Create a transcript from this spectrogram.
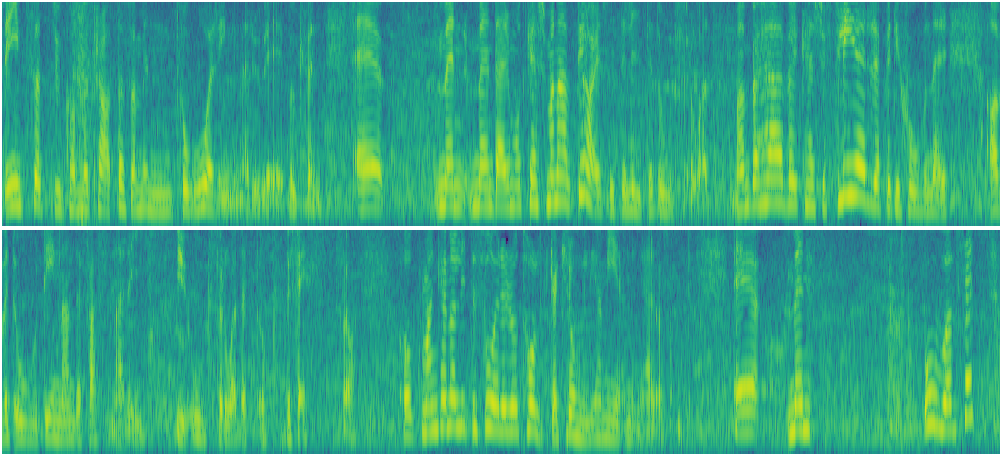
Det är inte så att du kommer prata som en tvååring när du är vuxen. Eh, men, men däremot kanske man alltid har ett lite litet ordförråd. Man behöver kanske fler repetitioner av ett ord innan det fastnar i, i ordförrådet och befästs. Och man kan ha lite svårare att tolka krångliga meningar och sånt. Eh, men oavsett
